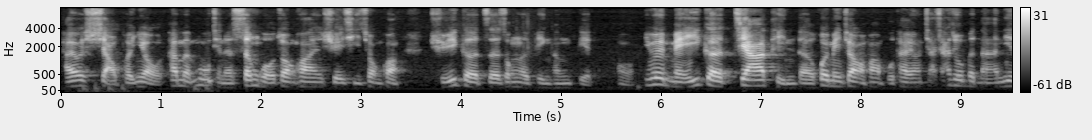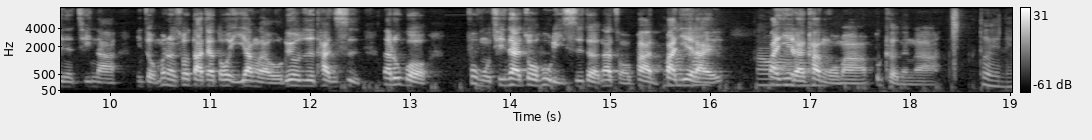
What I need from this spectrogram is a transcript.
还有小朋友他们目前的生活状况和学习状况，取一个折中的平衡点哦。因为每一个家庭的会面交往方法不太一样，家家就本难念的经啊，你总不能说大家都一样了，我六日探视。那如果父母亲在做护理师的，那怎么办？半夜来半夜来哦看我吗？不可能啊。对呢，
